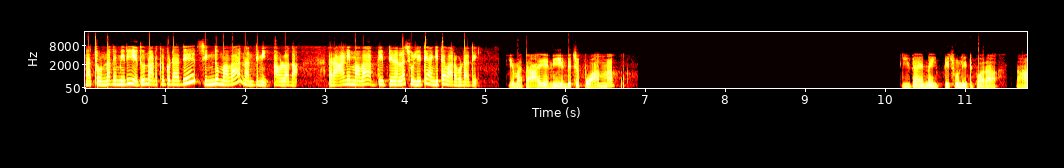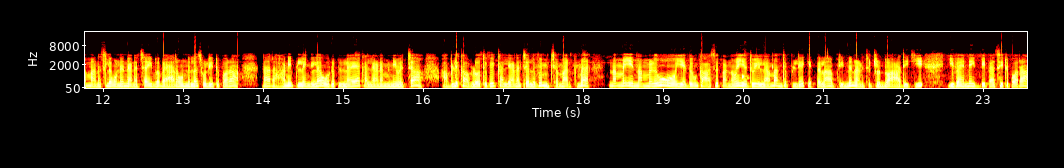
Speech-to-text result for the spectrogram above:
நான் சொன்னதை மீறி எதுவும் நடக்கக்கூடாது சிந்து மாவா நந்தினி அவ்வளோதான் ராணி மாவா அப்படி இப்படின்னு எல்லாம் சொல்லிட்டு என்கிட்ட வரக்கூடாது. ஏமா தாய நீ எந்திரிச்சு போம்மா. இவ என்ன இப்படி சொல்லிட்டு போறா? நான் மனசுல ஒண்ணு நினைச்சா இவ வேற ஒண்ணுல சொல்லிட்டு போறா. நான் ராணி பிள்ளைங்கள ஒரு பிள்ளைய கல்யாணம் பண்ணி வச்சா அவளுக்கு அவ்வளோத்துக்கு கல்யாண செலவு மிச்சமா இருக்குமே? நம்ம நம்மளும் எதுவும் காசு பண்ணவும் எதுவும் இல்லாம அந்த பிள்ளைய கிட்டலாம் அப்படின்னு நினைச்சிட்டு இருந்தோம் ஆதிக்கு. இவ என்ன இப்படி பேசிட்டு போறா?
